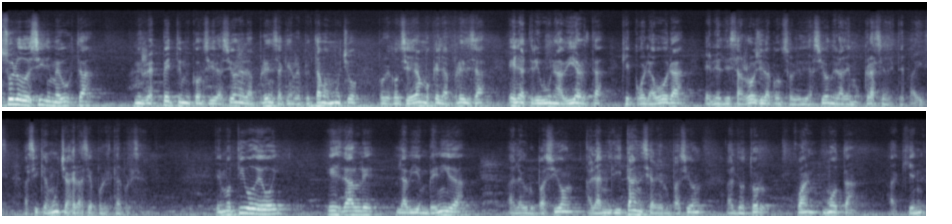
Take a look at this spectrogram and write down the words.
suelo decir y me gusta, mi respeto y mi consideración a la prensa, quien respetamos mucho, porque consideramos que la prensa es la tribuna abierta que colabora en el desarrollo y la consolidación de la democracia de este país. Así que muchas gracias por estar presente. El motivo de hoy es darle la bienvenida a la agrupación, a la militancia de la agrupación, al doctor Juan Mota, a quien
